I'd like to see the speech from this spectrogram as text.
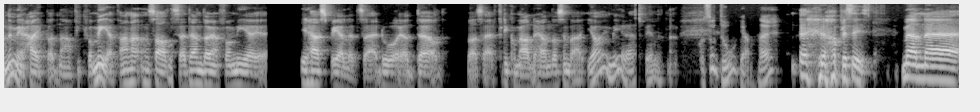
ännu mer hypad när han fick vara med. För han, han sa alltid så här, den dagen jag får vara med i det här spelet så här, då är jag död. Bara så här, för det kommer aldrig hända. Och sen bara, jag är med i det här spelet nu. Och så dog han. Nej. ja, precis. Men eh,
